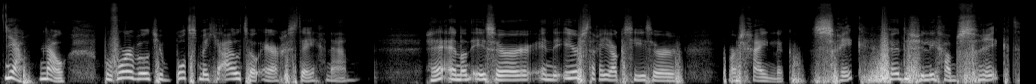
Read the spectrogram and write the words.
ja, nou, bijvoorbeeld je botst met je auto ergens tegenaan. En dan is er, in de eerste reactie is er waarschijnlijk schrik. dus je lichaam schrikt.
